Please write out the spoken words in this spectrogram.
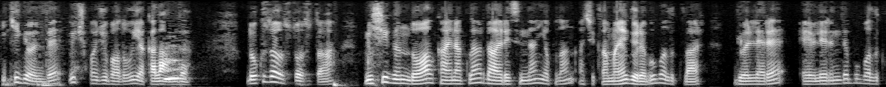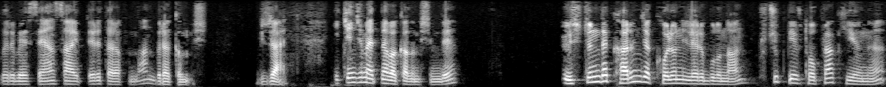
iki gölde 3 pacu balığı yakalandı. 9 Ağustos'ta Michigan Doğal Kaynaklar Dairesi'nden yapılan açıklamaya göre bu balıklar göllere evlerinde bu balıkları besleyen sahipleri tarafından bırakılmış. Güzel. İkinci metne bakalım şimdi. Üstünde karınca kolonileri bulunan küçük bir toprak yığını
